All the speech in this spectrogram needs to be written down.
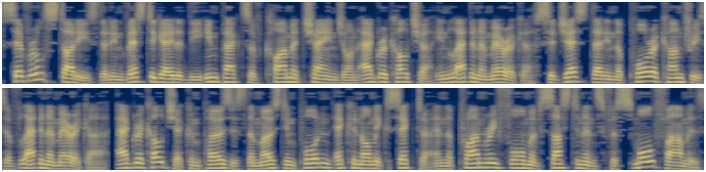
Several studies that investigated the impacts of climate change on agriculture in Latin America suggest that in the poorer countries of Latin America, agriculture composes the most important economic sector and the primary form of sustenance for small farmers.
